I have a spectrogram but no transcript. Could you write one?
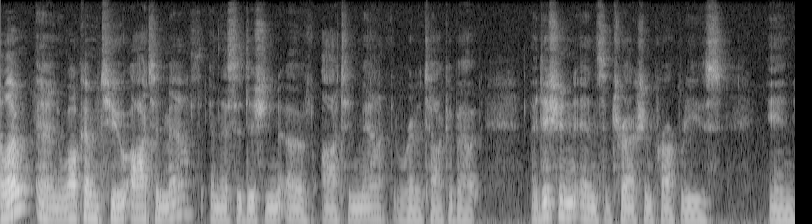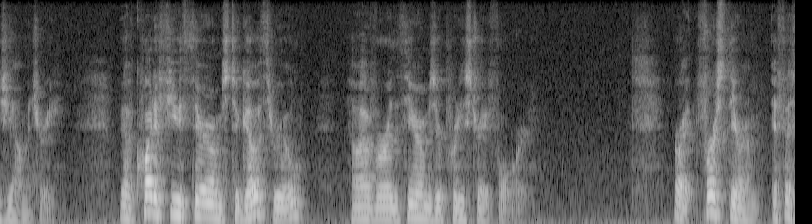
Hello and welcome to Auten Math. In this edition of Auten Math, we're going to talk about addition and subtraction properties in geometry. We have quite a few theorems to go through, however, the theorems are pretty straightforward. All right, first theorem. If a,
